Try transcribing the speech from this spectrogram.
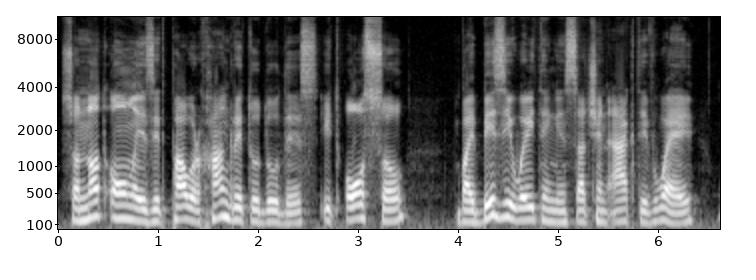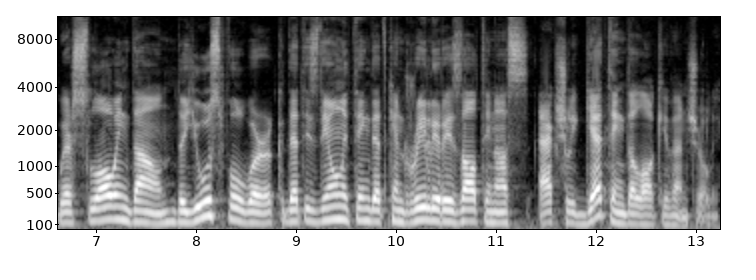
So not only is it power hungry to do this, it also, by busy waiting in such an active way, we're slowing down the useful work that is the only thing that can really result in us actually getting the lock eventually.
